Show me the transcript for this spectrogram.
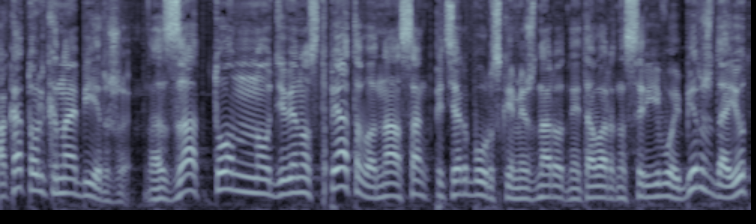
Пока только на бирже. За тонну 95-го на Санкт-Петербургской международной товарно-сырьевой бирже дают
